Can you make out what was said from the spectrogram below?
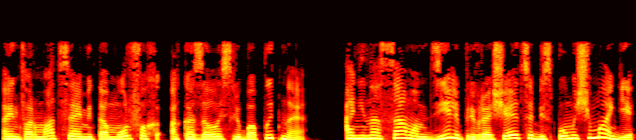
А информация о метаморфах оказалась любопытная. Они на самом деле превращаются без помощи магии,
